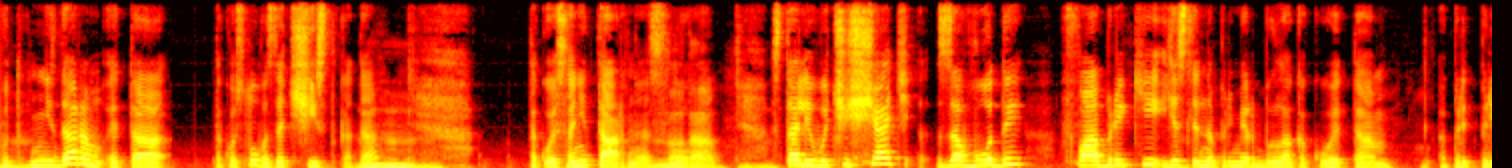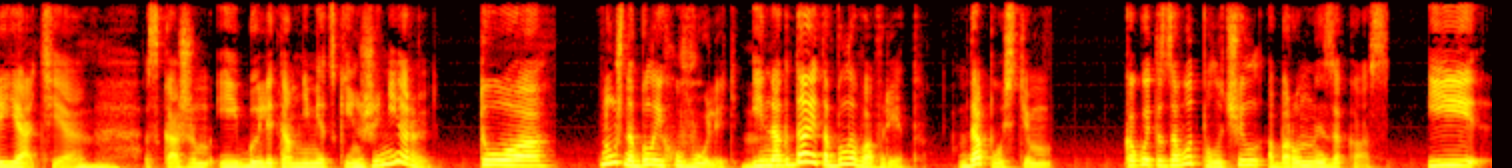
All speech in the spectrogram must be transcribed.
Вот недаром это такое слово зачистка, да? Угу. Такое санитарное ну слово. Ну, да. Стали вычищать заводы, фабрики, если, например, было какое-то предприятие, угу. скажем, и были там немецкие инженеры, то нужно было их уволить. Угу. иногда это было во вред. Допустим, какой-то завод получил оборонный заказ. И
